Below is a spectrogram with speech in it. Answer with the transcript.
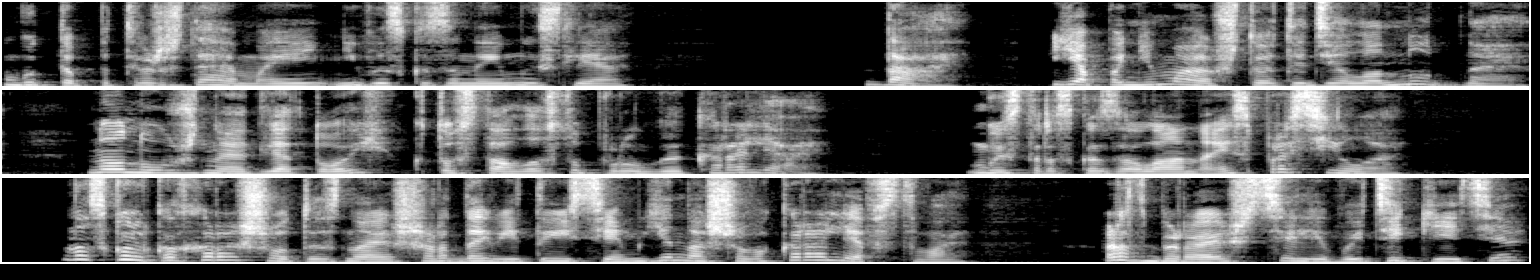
будто подтверждая мои невысказанные мысли. «Да, я понимаю, что это дело нудное, но нужное для той, кто стала супругой короля». Быстро сказала она и спросила. «Насколько хорошо ты знаешь родовитые семьи нашего королевства? Разбираешься ли в этикете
